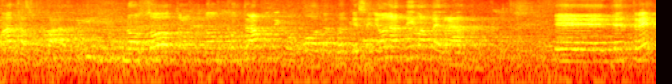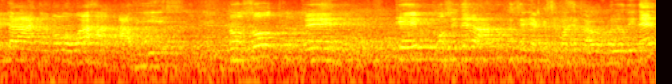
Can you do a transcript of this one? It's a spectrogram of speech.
mata a su padre. Nosotros nos encontramos ni con porque el señor Aníbal Medrano eh, de 30 años no lo baja a 10. Nosotros que consideramos que sería que se baje por el dinero,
